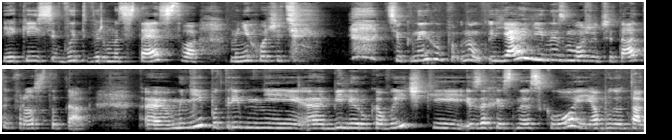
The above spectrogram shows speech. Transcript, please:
якийсь витвір мистецтва. Мені хочуть цю книгу. Ну, я її не зможу читати просто так. Е, Мені потрібні е, білі рукавички і захисне скло, і я буду так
